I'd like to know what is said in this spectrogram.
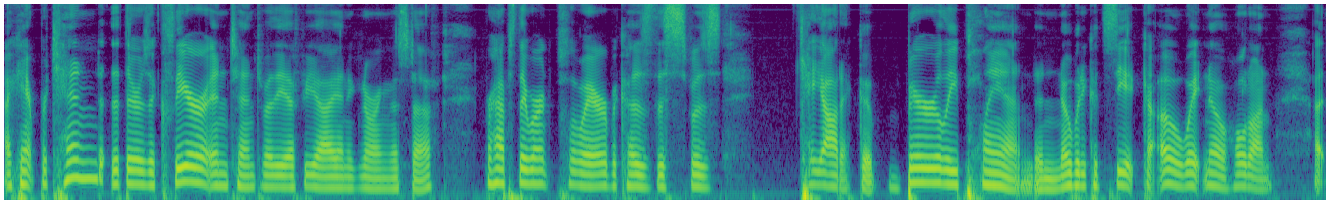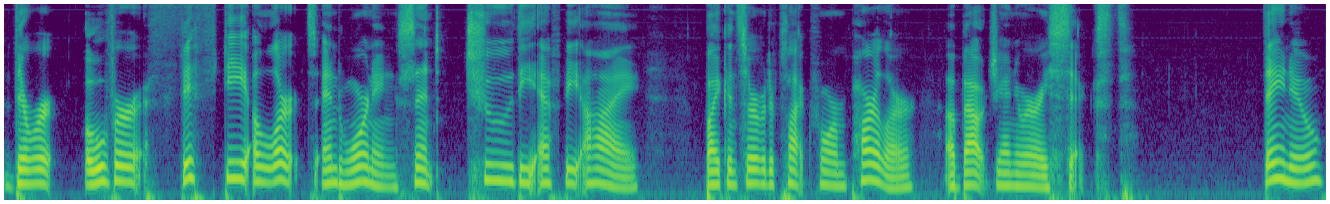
I can't pretend that there is a clear intent by the FBI in ignoring this stuff. Perhaps they weren't aware because this was chaotic, uh, barely planned, and nobody could see it. oh, wait, no, hold on. Uh, there were over 50 alerts and warnings sent to the FBI by conservative platform Parler about January 6th. They knew,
